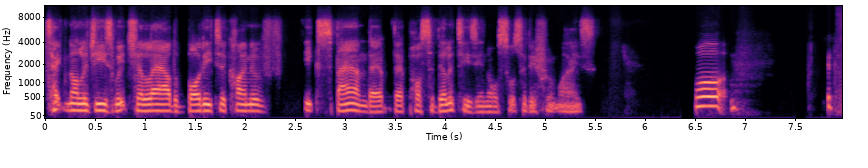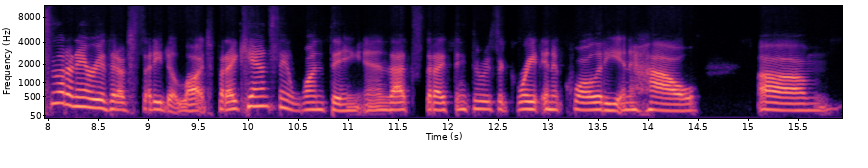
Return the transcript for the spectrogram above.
technologies which allow the body to kind of expand their their possibilities in all sorts of different ways. Well, it's not an area that I've studied a lot, but I can say one thing, and that's that I think there is a great inequality in how um,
